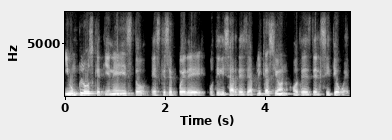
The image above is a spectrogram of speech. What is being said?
Y un plus que tiene esto es que se puede utilizar desde aplicación o desde el sitio web.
